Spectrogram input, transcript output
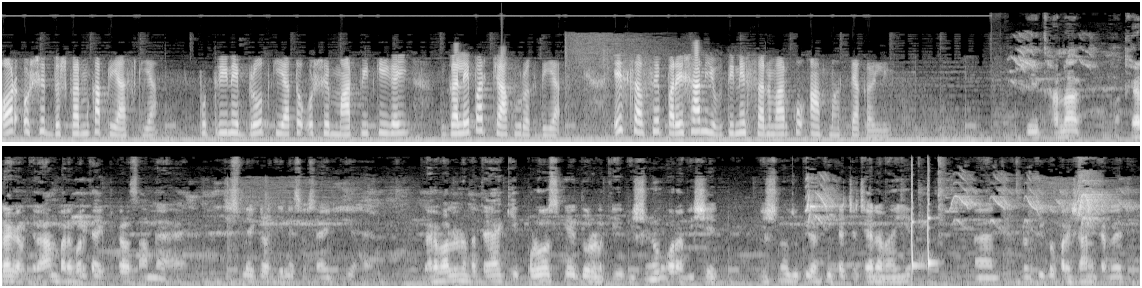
और उससे दुष्कर्म का प्रयास किया। पुत्री ने विरोध किया तो उससे मारपीट की गई गले पर चाकू रख दिया। इस सबसे परेशान युवती ने शनिवार को आत्महत्या कर ली। थाना खैरागढ़ ग्राम बरबर का एक प्रकरण सामने आया है, जिसमें एक लड़की ने सुसाइड किया है। घर वालों ने बताया कि पड़ोस के दो लड़के, विष्णु और अभिषेक, विष्णु जो कि लड़की का चचेरा भाई है लड़की को परेशान कर रहे थे,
